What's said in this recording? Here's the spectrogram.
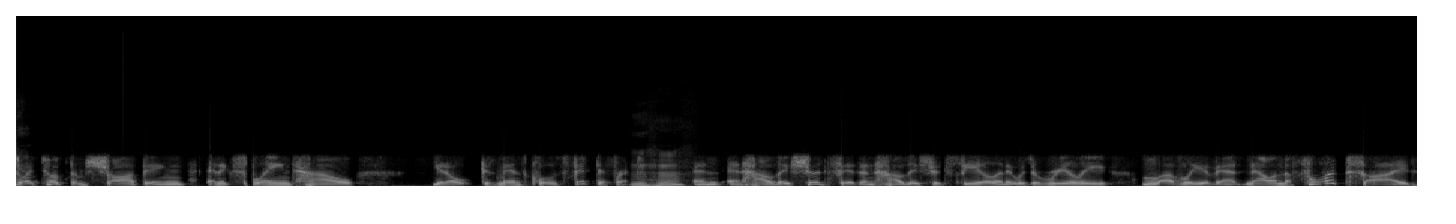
So I took them shopping and explained how you know, because men's clothes fit different mm-hmm. and, and how they should fit and how they should feel. And it was a really lovely event. Now, on the flip side,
